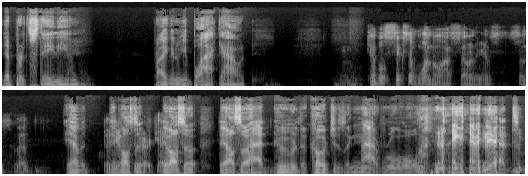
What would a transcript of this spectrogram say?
Nippert Stadium. Probably going to be a blackout. Temple's six and one the last seven against Cincinnati. Yeah, but they've also Bearcats. they've also they also had who were the coaches like Matt Rhule. like, I mean, they had some,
